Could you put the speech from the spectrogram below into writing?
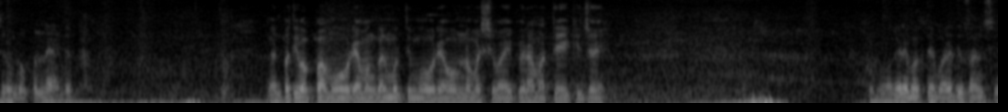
जेवलो पण नाही आले गणपती बाप्पा मोर या मंगलमूर्ती मोर या ओम नम शिवाय एकविरा माते की जय. वगैरे बघते बऱ्याच दिवसांशी.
